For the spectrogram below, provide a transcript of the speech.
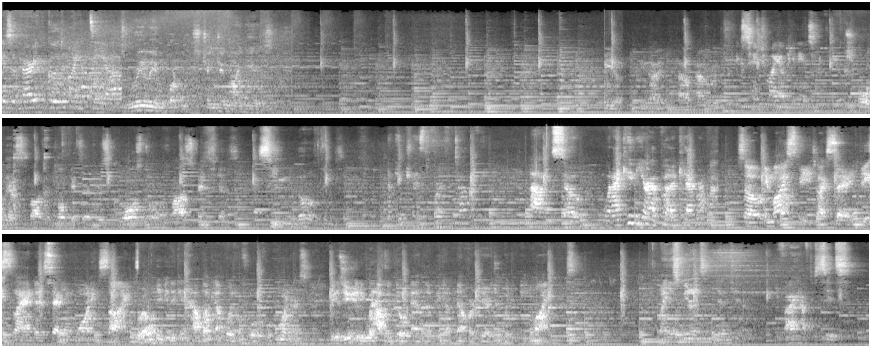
is a very good idea. It's really important, exchanging ideas. Exchange my opinions with you. audience about the topic that is close to our hearts. Yes, seen a lot of things. An interest for photography. Um, so when I came here, I bought a camera. So in my speech, I say this land is setting warning signs. Well, maybe they can have like appointment for, for foreigners because usually we have to go and uh, pick up numbers there to put in line. My experience in Zhanjiang, if I have to sit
